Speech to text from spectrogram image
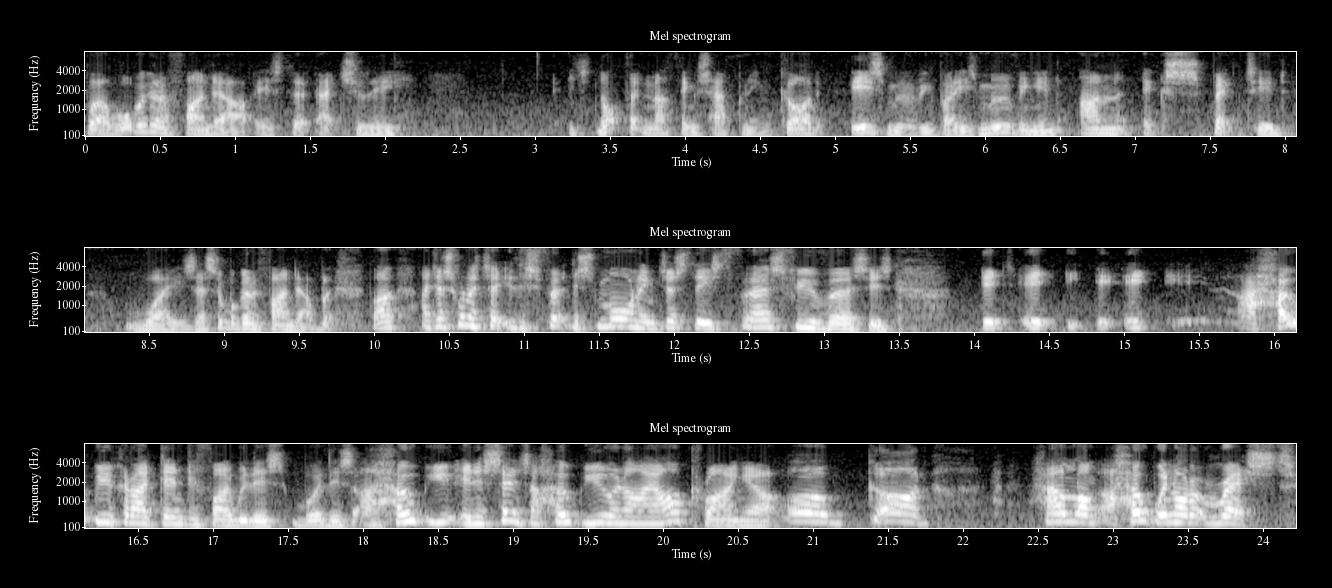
Well, what we're going to find out is that actually it's not that nothing's happening. God is moving, but He's moving in unexpected ways. That's what we're going to find out. But uh, I just want to tell you this this morning, just these first few verses. It, it, it, it, I hope you can identify with this. With this, I hope you, in a sense, I hope you and I are crying out, "Oh God, how long? I hope we're not at rest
